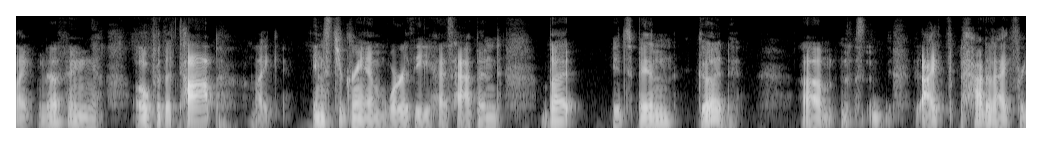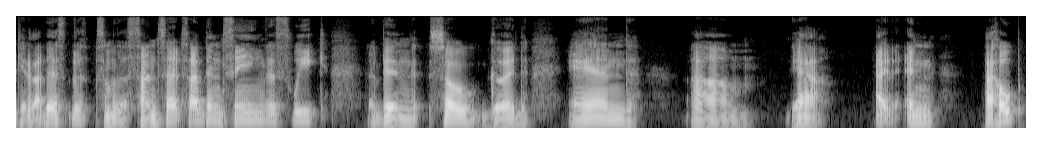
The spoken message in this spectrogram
like nothing over the top, like Instagram worthy has happened, but it's been good. Um, I how did I forget about this? The, some of the sunsets I've been seeing this week have been so good, and um, yeah, I and I hope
